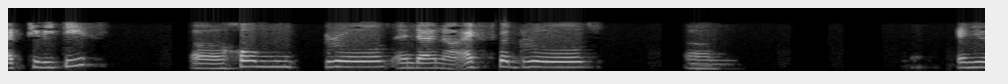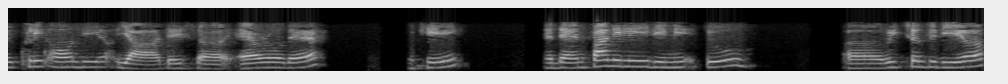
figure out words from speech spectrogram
activities, uh, home groups and then uh, expert groups. Um, can you click on the, yeah, there's a arrow there. Okay. And then finally, they need to uh, return to the uh,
